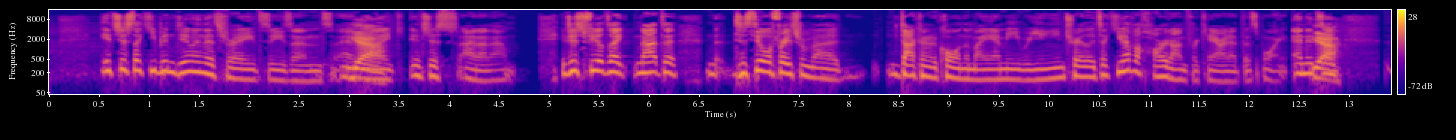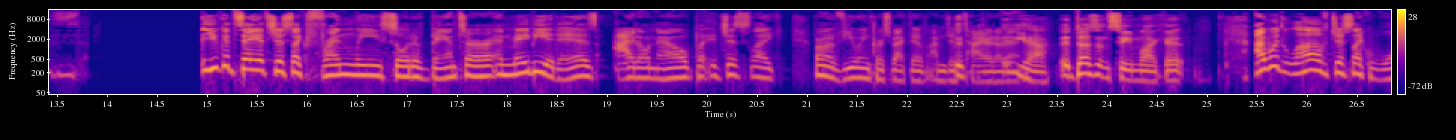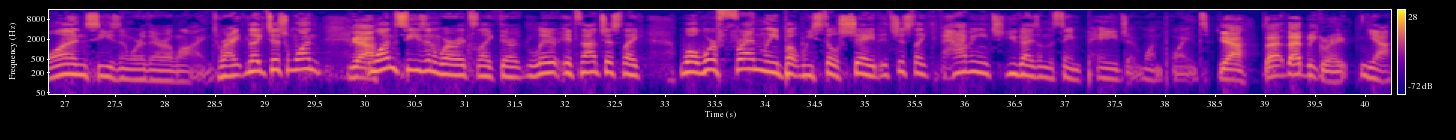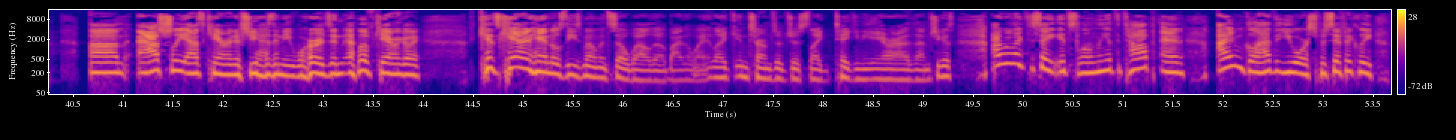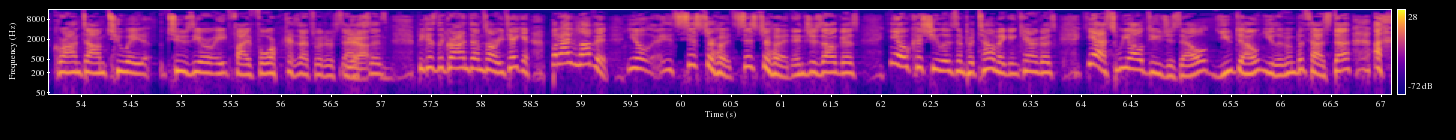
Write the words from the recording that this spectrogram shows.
It's just like you've been doing this for eight seasons, and Yeah. like it's just I don't know. It just feels like not to to steal a phrase from uh, Dr. Nicole in the Miami reunion trailer. It's like you have a hard on for Karen at this point, and it's Yeah. like you could say it's just like friendly sort of banter, and maybe it is. I don't know, but it's just like from a viewing perspective, I'm just tired of it. Yeah, it doesn't seem like it. I would love just like one season where they're aligned, right? Like just one, Yeah. one season where it's like they're. Lit- it's not just like, well, we're friendly, but we still shade. It's just like having each you guys on the same page at one point. Yeah, that that'd be great. Yeah. Um, Ashley asked Karen if she has any words, and I love Karen going. Because Karen handles these moments so well, though. By the way, like in terms of just like taking the air out of them, she goes, "I would like to say it's lonely at the top, and I'm glad that you are specifically Grand Dame two eight two zero eight five four because that's what her stats Yeah. says. Because the Grand Dame's already taken, but I love it. You know, it's sisterhood, sisterhood." And Giselle goes, "You know, because she lives in Potomac," and Karen goes, "Yes, we all do, Giselle. You don't. You live in Bethesda."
